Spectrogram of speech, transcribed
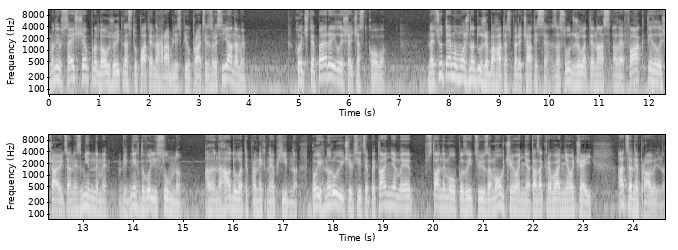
Вони все ще продовжують наступати на граблі співпраці з росіянами хоч тепер і лише частково. На цю тему можна дуже багато сперечатися, засуджувати нас, але факти залишаються незмінними, від них доволі сумно, але нагадувати про них необхідно. Бо ігноруючи всі ці питання, ми станемо у позицію замовчування та закривання очей, а це неправильно.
